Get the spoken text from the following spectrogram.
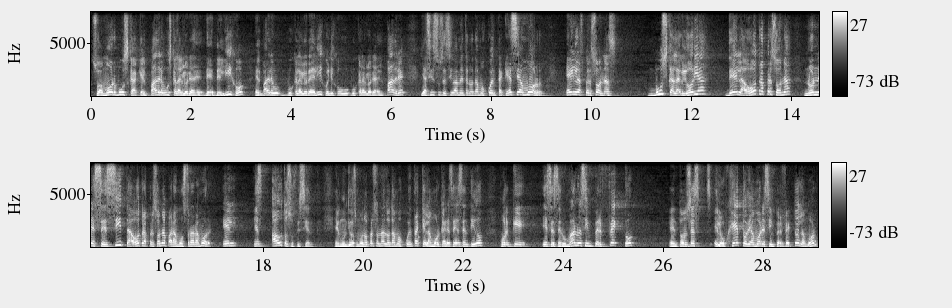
Su amor busca que el Padre busca la gloria del Hijo, el Padre busca la gloria del Hijo, el Hijo busca la gloria del Padre, y así sucesivamente nos damos cuenta que ese amor en las personas busca la gloria de la otra persona, no necesita otra persona para mostrar amor. Él es autosuficiente. En un Dios monopersonal nos damos cuenta que el amor carece de sentido porque ese ser humano es imperfecto, entonces el objeto de amor es imperfecto, el amor,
